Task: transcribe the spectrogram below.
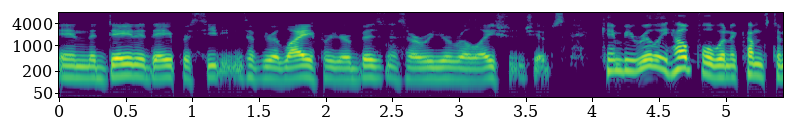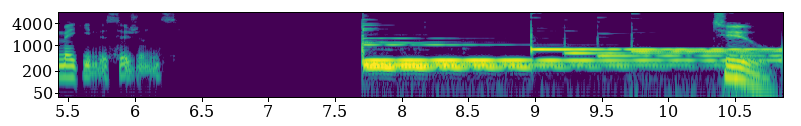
in the day to day proceedings of your life or your business or your relationships can be really helpful when it comes to making decisions. 2.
